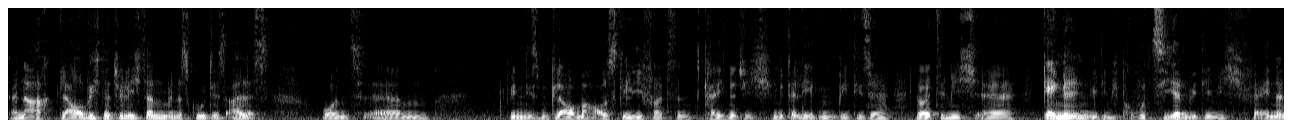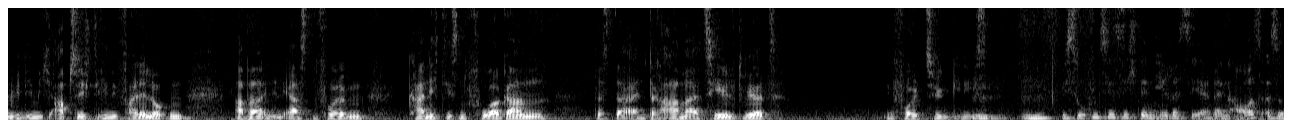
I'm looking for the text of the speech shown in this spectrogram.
Danach glaube ich natürlich dann, wenn das gut ist, alles. Und ähm, bin diesem Glauben auch ausgeliefert. Dann kann ich natürlich miterleben, wie diese Leute mich äh, gängeln, wie die mich provozieren, wie die mich verändern, wie die mich absichtlich in die Falle locken. Aber in den ersten Folgen kann ich diesen Vorgang, dass da ein Drama erzählt wird, in Vollzügen genießen. Mhm. Wie suchen Sie sich denn Ihre Serien aus? Also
